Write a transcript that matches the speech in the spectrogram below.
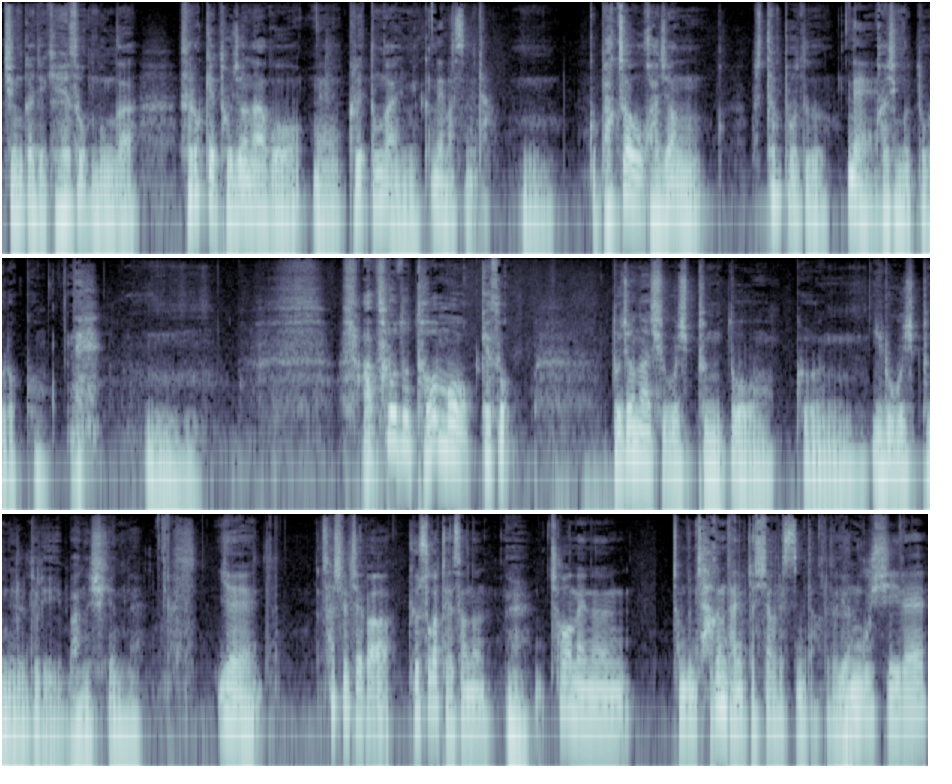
지금까지 계속 뭔가 새롭게 도전하고 네. 어, 그랬던 거 아닙니까? 네, 맞습니다. 음. 그 박사 후 과정 스탠포드 네. 가신 것도 그렇고. 네. 음. 앞으로도 더 뭐 계속 도전하시고 싶은 또 그런 이루고 싶은 일들이 많으시겠네. 예. 사실 제가 교수가 돼서는 네. 처음에는 점점 작은 단위부터 시작을 했습니다. 그래서 네. 연구실에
